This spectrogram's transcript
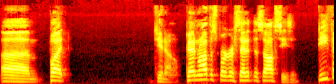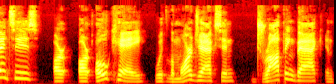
Um, but you know, Ben Roethlisberger said it this offseason. Defenses are are okay with Lamar Jackson dropping back and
